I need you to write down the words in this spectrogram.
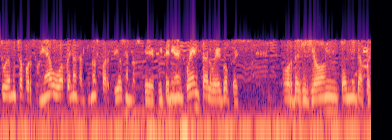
tuve mucha oportunidad, hubo apenas algunos partidos en los que fui tenido en cuenta, luego pues por decisión técnica pues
